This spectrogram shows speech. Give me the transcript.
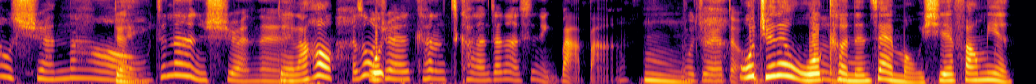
好悬呐、哦！对，真的很悬哎。对，然后可是我觉得可能我可能真的是你爸爸，嗯，我觉得，我觉得我可能在某些方面、嗯、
